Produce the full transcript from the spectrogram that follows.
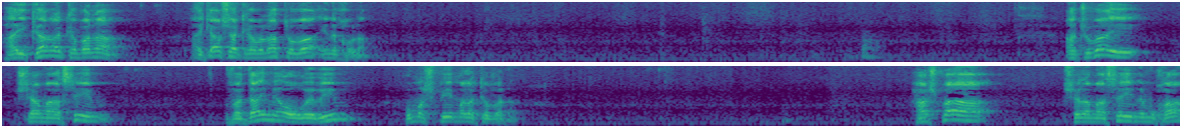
העיקר הכוונה, העיקר שהכוונה טובה היא נכונה? התשובה היא שהמעשים ודאי מעוררים ומשפיעים על הכוונה. ההשפעה של המעשה היא נמוכה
